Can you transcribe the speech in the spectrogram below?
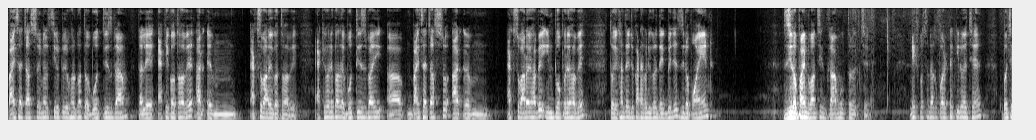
বাইশ হাজার চারশো এমএল সিও টু ভর কত? বত্রিশ গ্রাম। তাহলে একে কত হবে? আর একশো বারোই কত হবে? একে হলে কত হবে? বত্রিশ বাই বাইশ হাজার চারশো আর একশো বারোই হবে ইন্টু ওপরে হবে। তো এখান থেকে কাটাকুটি করে দেখবে যে zero point zero point one six gram উত্তর হচ্ছে। নেক্সট প্রশ্ন দেখো, পরেরটা কি রয়েছে? বলছে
